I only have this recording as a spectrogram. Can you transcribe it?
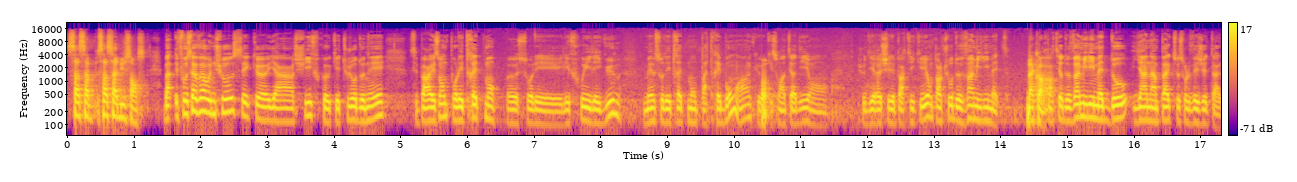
ça ça, ça, a du sens. Bah, il faut savoir une chose, c'est qu'il y a un chiffre qui est toujours donné, c'est par exemple pour les traitements euh, sur les, fruits et légumes, même sur des traitements pas très bons, hein, qui sont interdits, en, je dirais, chez les particuliers, on parle toujours de 20 mm. D'accord. À partir de 20 mm d'eau, il y a un impact sur le végétal.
